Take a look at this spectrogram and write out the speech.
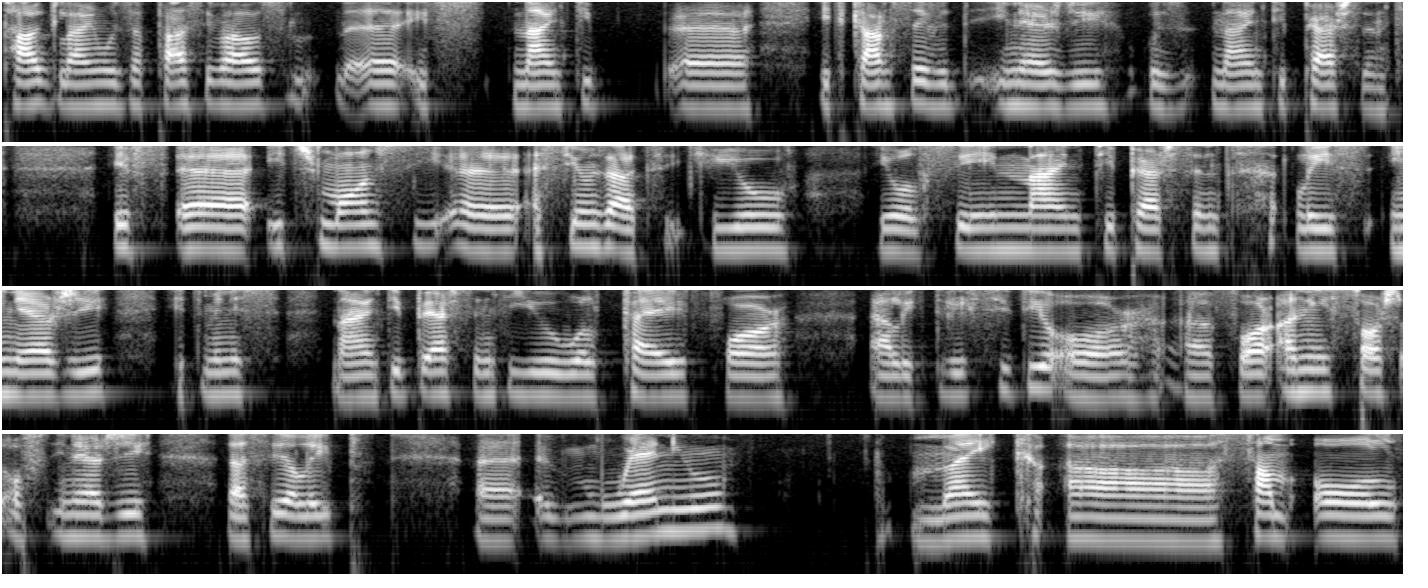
tagline with a passive house. Uh, it's 90 uh, it can save energy with 90% if uh, each month assumes that you you will see 90% less energy it means 90% you will pay for electricity or uh, for any source of energy. That's really when you make uh, some all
